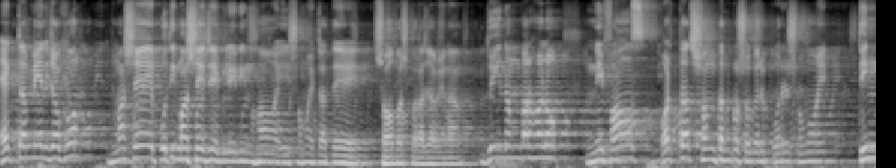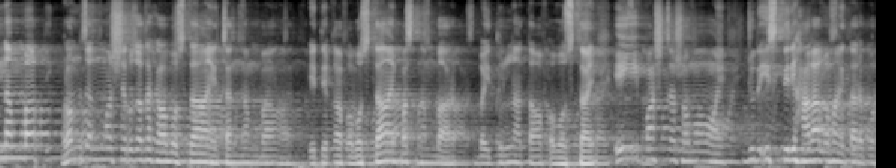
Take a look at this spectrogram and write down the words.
একটা মেয়ের যখন মাসে, প্রতি মাসে যে ব্লিডিং হয়, এই সময়টাতে সহবাস করা যাবে না। দুই নাম্বার হলো নিফাস, অর্থাৎ সন্তান প্রসবের পরের সময় তিন নাম্বার, রমজান মাসে রোজা থাকা অবস্থায় চার নাম্বার এতেকাফ অবস্থায় পাঁচ নাম্বার, বাইতুল্লাহ তাওয়াফ অবস্থায়। এই পাঁচটা সময় যদি স্ত্রী হালাল হয়, তারপর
